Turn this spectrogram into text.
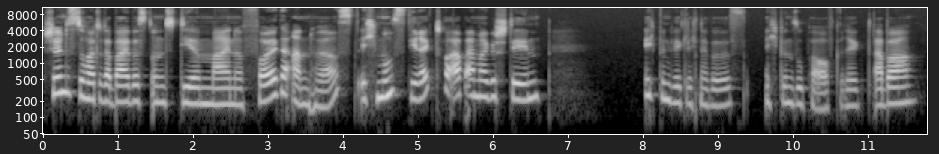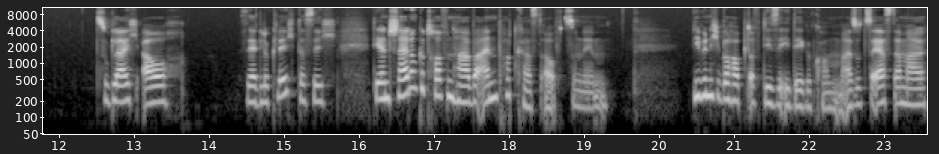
Schön, dass du heute dabei bist und dir meine Folge anhörst. Ich muss direkt vorab einmal gestehen, ich bin wirklich nervös. Ich bin super aufgeregt, aber zugleich auch sehr glücklich, dass ich die Entscheidung getroffen habe, einen Podcast aufzunehmen. Wie bin ich überhaupt auf diese Idee gekommen? Also zuerst einmal,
